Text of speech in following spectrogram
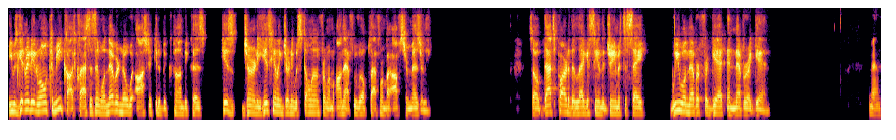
he was getting ready to enroll in community college classes, and we'll never know what Oscar could have become because his journey, his healing journey was stolen from him on that Fruitvale platform by Officer Mehserle. So that's part of the legacy and the dream is to say, we will never forget and never again. Man,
